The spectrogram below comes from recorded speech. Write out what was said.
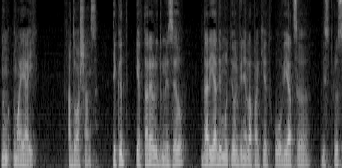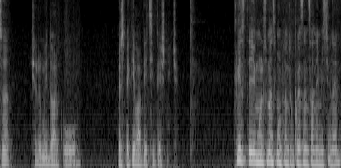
Nu, nu mai ai a doua șansă. Decât iertarea lui Dumnezeu, dar ea de multe ori vine la pachet cu o viață distrusă și rămâi doar cu perspectiva vieții veșnice. Cristi, mulțumesc mult pentru prezența în emisiune.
